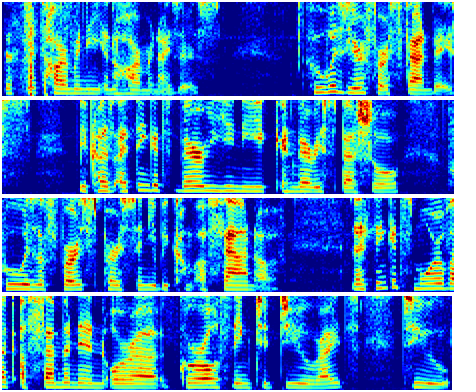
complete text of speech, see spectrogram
the Fifth Harmony and Harmonizers. Who was your first fan base? Because I think it's very unique and very special. Who is the first person you become a fan of? And I think it's more of like a feminine or a girl thing to do, right? To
